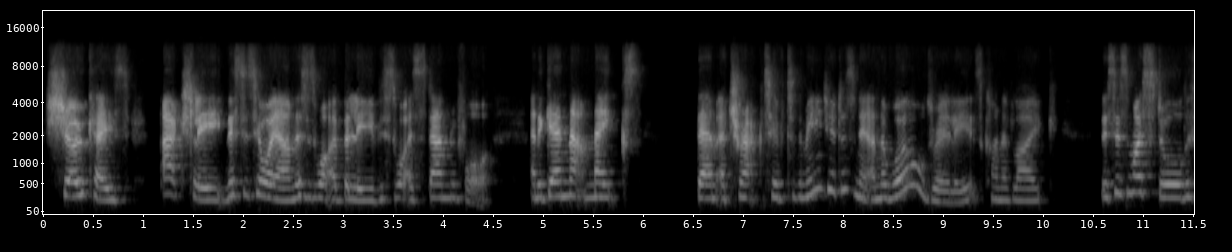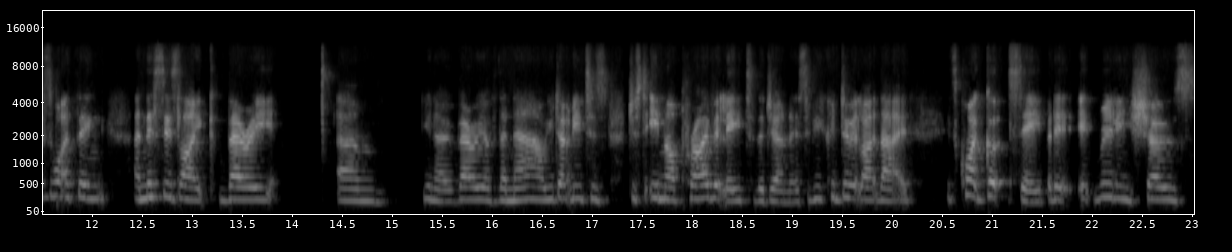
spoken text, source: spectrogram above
showcase actually this is who i am. This is what i believe. This is what i stand for. And again that makes them attractive to the media doesn't it? And the world really. It's kind of like this is my stall. This is what i think. And this is like very um you know very of the now. You don't need to just email privately to the journalist. If you could do it like that it, it's quite gutsy but it, it really shows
